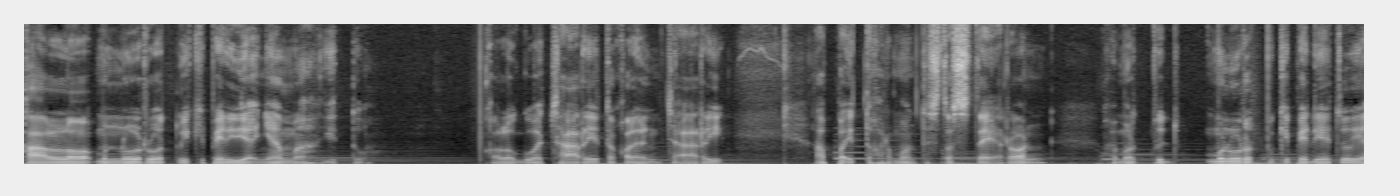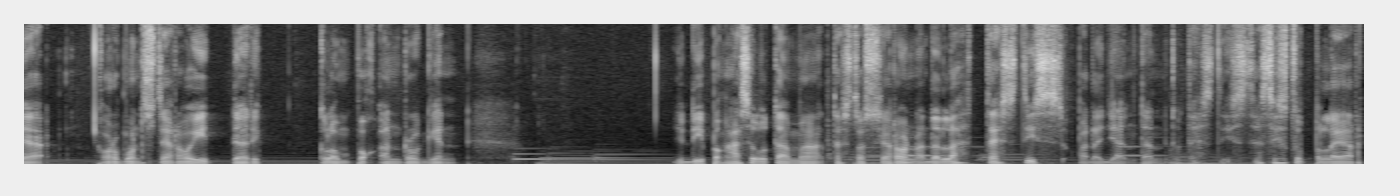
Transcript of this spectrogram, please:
kalau menurut Wikipedia-nya mah gitu. Kalau gue cari atau kalian cari apa itu hormon testosteron? Menurut Wikipedia itu ya hormon steroid dari kelompok androgen. Jadi penghasil utama testosteron adalah testis pada jantan. Itu testis. Testis itu peler.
